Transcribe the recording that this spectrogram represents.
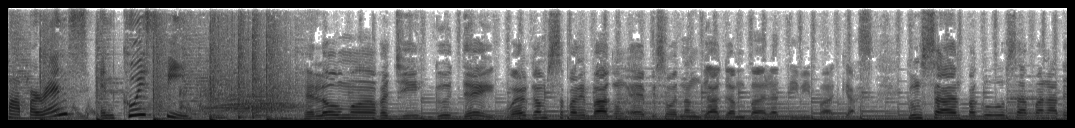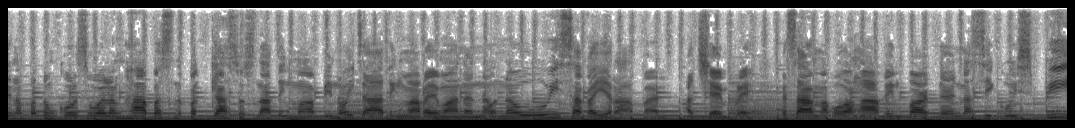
Papa Renz and Kuis P. Hello mga ka-G, good day! Welcome sa panibagong episode ng Gagambala TV Podcast kung saan pag-uusapan natin ang patungkol sa walang habas na paggastos nating mga Pinoy sa ating mga kayamanan na nauuwi sa kahirapan. At syempre, kasama ko ang aking partner na si Kuis P.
